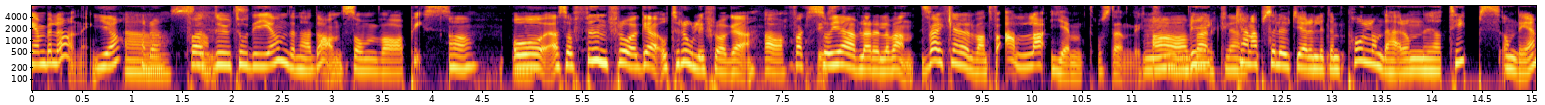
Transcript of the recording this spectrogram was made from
är en belöning. Ja, Ja, då. För att du tog dig igenom den här dagen som var piss. Ja. Och alltså fin fråga, otrolig fråga. faktiskt. Så jävla relevant. Verkligen relevant för alla jämt och ständigt. Mm. Ja, vi verkligen. kan absolut göra en liten poll om det här om ni har tips om det.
